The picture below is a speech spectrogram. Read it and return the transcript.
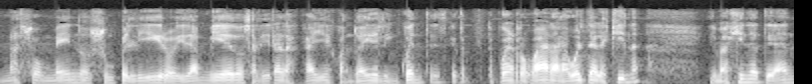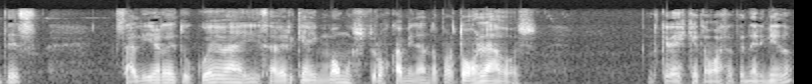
más o menos un peligro y da miedo salir a las calles cuando hay delincuentes que te, pueden robar a la vuelta de la esquina. Imagínate antes salir de tu cueva y saber que hay monstruos caminando por todos lados. ¿Crees que no vas a tener miedo?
